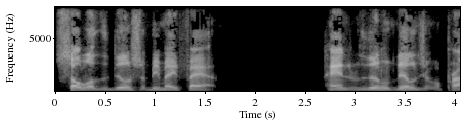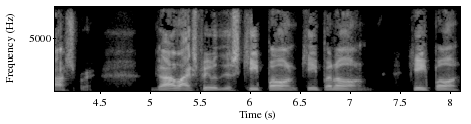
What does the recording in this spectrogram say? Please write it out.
Soul of the diligent will be made fat. Hand of the diligent will prosper. God likes people to just keep on, keep it on, keep on.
